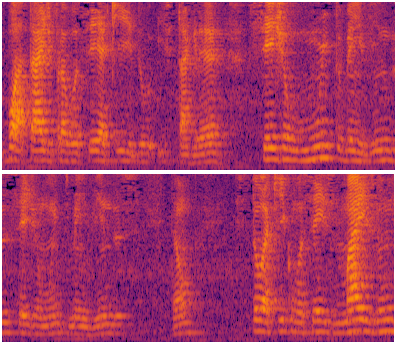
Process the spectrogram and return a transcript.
Boa tarde para você aqui do Instagram. Sejam muito bem-vindos, sejam muito bem-vindos. Então, estou aqui com vocês mais um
